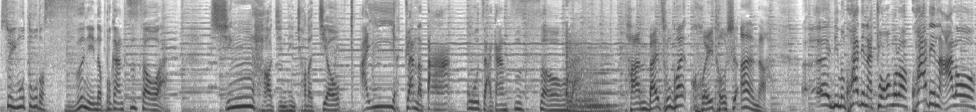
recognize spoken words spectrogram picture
所以我躲了十年都不敢自首啊。幸好今天吃了酒，哎呀，壮了胆，我才敢自首啦。坦白从宽，回头是岸呐。呃，你们快点来抓我了，快点来咯！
